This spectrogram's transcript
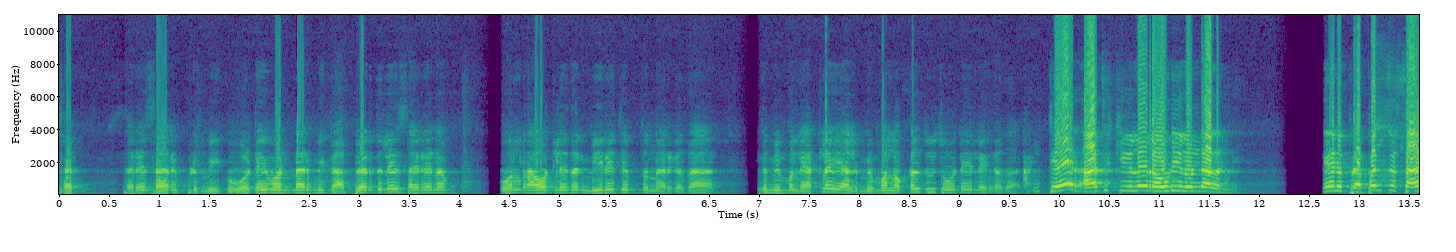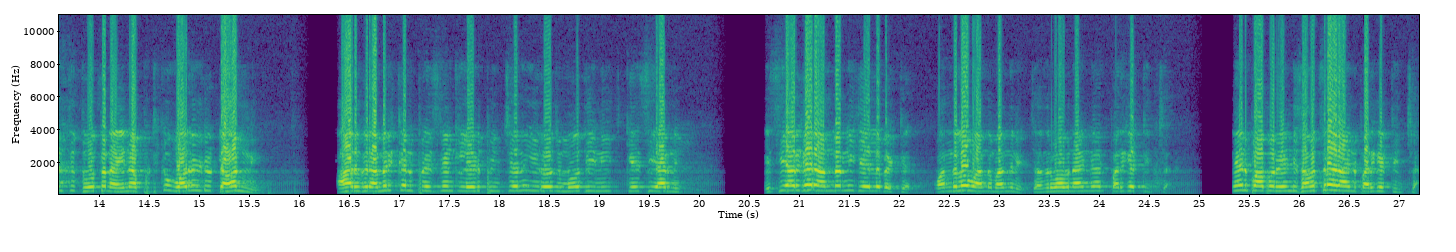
సరే సరే సార్ ఇప్పుడు మీకు ఓటేయమంటున్నారు మీకు అభ్యర్థులే సరైన పోలు రావట్లేదని మీరే చెప్తున్నారు కదా. ఇక మిమ్మల్ని ఎట్లా వేయాలి? మిమ్మల్ని ఒక్కరు చూసి ఓటేయలేం కదా. అంటే రాజకీయంలో రౌడీలు ఉండాలండి. నేను ప్రపంచ శాంతి దూతను అయినప్పటికీ వరల్డ్ డాన్ని. ఆరుగురు అమెరికన్ ప్రెసిడెంట్లు ఏడిపించాను. ఈరోజు మోదీని కేసీఆర్ని. కేసీఆర్ గారు అందరినీ జైల్లో పెట్టారు. వందలో వంద మందిని. చంద్రబాబు నాయుడు గారిని పరిగెట్టించా. నేను పాపం రెండు సంవత్సరాలు ఆయన పరిగెట్టించా.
